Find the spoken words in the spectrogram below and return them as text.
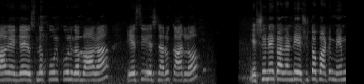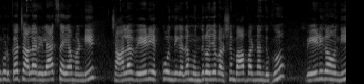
బాగా ఎంజాయ్ చేస్తుందో. కూల్ కూల్గా బాగా ఏసీ వేసినారు కార్లో. యశునే కాదండి యశుతో పాటు మేము కూడా చాలా రిలాక్స్ అయ్యామండి. చాలా వేడి ఎక్కువ ఉంది కదా. ముందు రోజే వర్షం బాగా పడినందుకు వేడిగా ఉంది.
